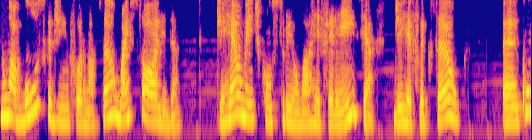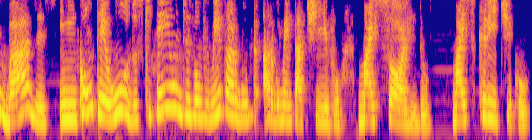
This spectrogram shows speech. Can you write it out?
numa busca de informação mais sólida, de realmente construir uma referência de reflexão é, com bases em conteúdos que tenham um desenvolvimento argumentativo mais sólido, mais crítico,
